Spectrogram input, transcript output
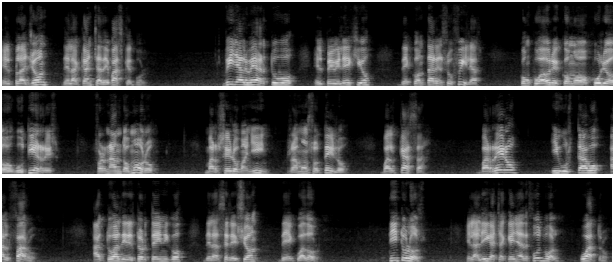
el playón de la cancha de básquetbol. Villa Alvear tuvo el privilegio de contar en sus filas con jugadores como Julio Gutiérrez, Fernando Moro, Marcelo Mañín, Ramón Sotelo, Balcaza, Barrero y Gustavo Alfaro, actual director técnico de la selección de Ecuador. Títulos en la Liga Chaqueña de Fútbol, 4.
